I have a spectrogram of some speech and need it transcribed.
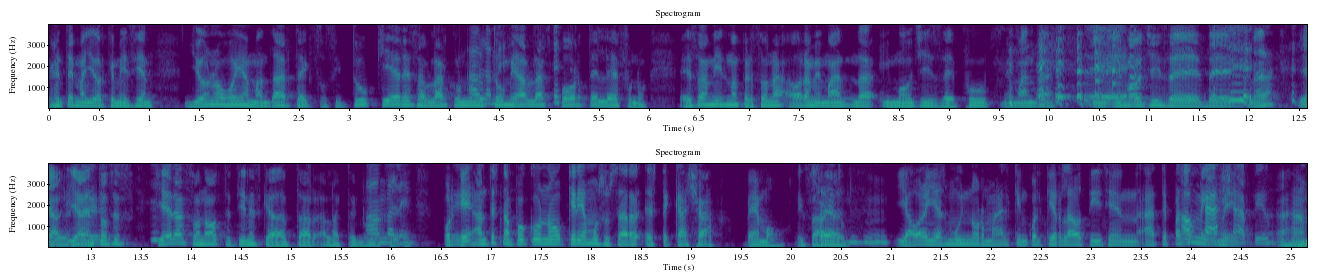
gente mayor que me decían, yo no voy a mandar textos. Si tú quieres hablar conmigo, Háblame. tú me hablas por teléfono. Esa misma persona ahora me manda emojis de poop, me manda e- emojis de, de- ¿verdad? Ya, entonces, quieras o no, te tienes que adaptar a la tecnología. ándale. Porque Sí. antes tampoco no queríamos usar este Cash App, Venmo, Exacto. Y ahora ya es muy normal que en cualquier lado te dicen, ah, te paso I'll mi, cash mi- app you. ajá,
